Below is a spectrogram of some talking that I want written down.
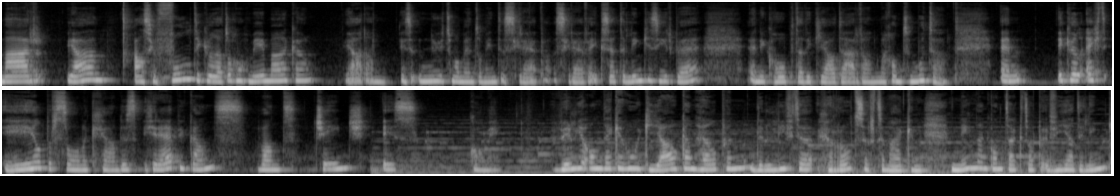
Maar ja, als je voelt, ik wil dat toch nog meemaken, ja, dan is het nu het moment om in te schrijven. schrijven. Ik zet de linkjes hierbij en ik hoop dat ik jou daar dan mag ontmoeten. En ik wil echt heel persoonlijk gaan, dus grijp je kans, want change is Wil je ontdekken hoe ik jou kan helpen de liefde grootser te maken? Neem dan contact op via de link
